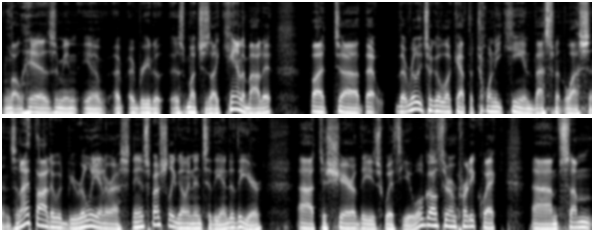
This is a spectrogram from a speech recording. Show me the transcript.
well, his. I mean, you know, I, I, read as much as I can about it, but uh, that that really took a look at the 20 key investment lessons, and I thought it would be really interesting, especially going into the end of the year, uh, to share these with you. We'll go through them pretty quick. Um, some,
